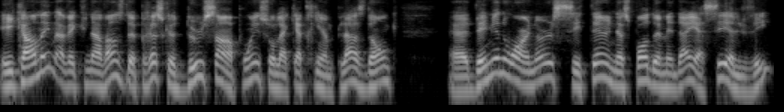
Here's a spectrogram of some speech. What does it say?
et quand même avec une avance de presque 200 points sur la quatrième place. Donc, euh, Damien Warner, c'était un espoir de médaille assez élevé.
